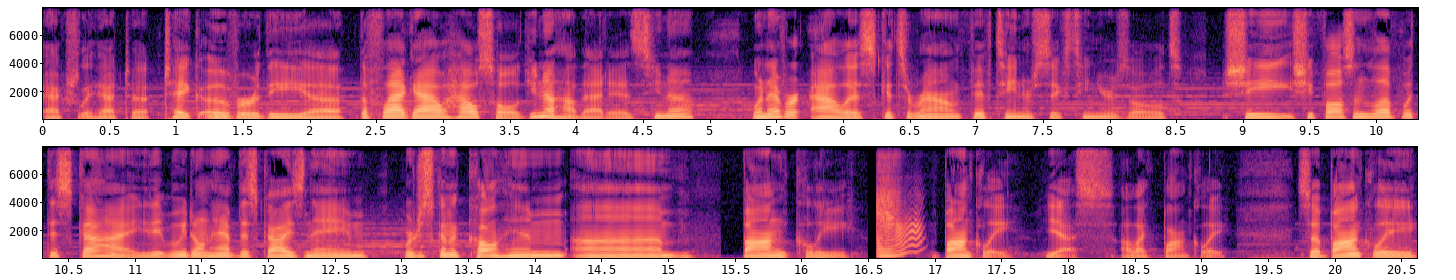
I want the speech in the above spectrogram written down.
actually had to take over the uh, the Flagg hou- household. You know how that is, you know. Whenever Alice gets around 15 or 16 years old, she she falls in love with this guy. We don't have this guy's name. We're just gonna call him um Bonkley. Bonkley. Yes, I like Bonkley. So Bonkley,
